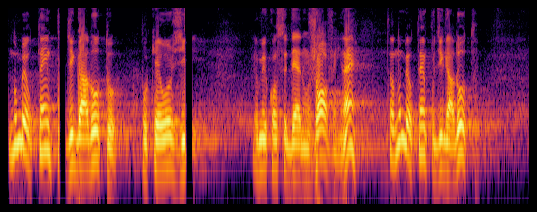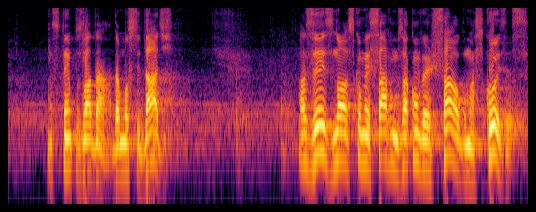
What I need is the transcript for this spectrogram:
No meu tempo de garoto, porque hoje eu me considero um jovem, né? Então, no meu tempo de garoto, nos tempos lá da, da mocidade, às vezes nós começávamos a conversar algumas coisas,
